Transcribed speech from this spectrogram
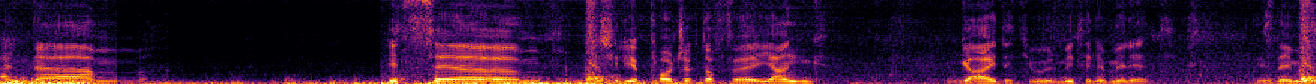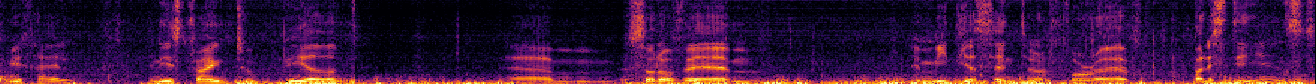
And um, it's um, actually a project of a young guy that you will meet in a minute. His name is Michael, and he's trying to build um, a sort of um, a media center for uh, Palestinians.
